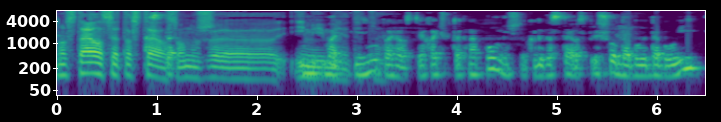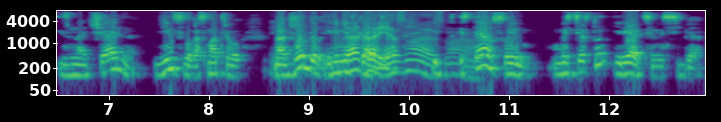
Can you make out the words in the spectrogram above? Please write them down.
Но Стайлс это Стайлс, Ста... он уже э, имя Марк, имеет. Извини, это. пожалуйста, я хочу так напомнить, что когда Стайлс пришел в WWE, изначально Винс его рассматривал на jobber или Да, да, я знаю, и, знаю. И Стайлс своим мастерством и реакцией на себя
